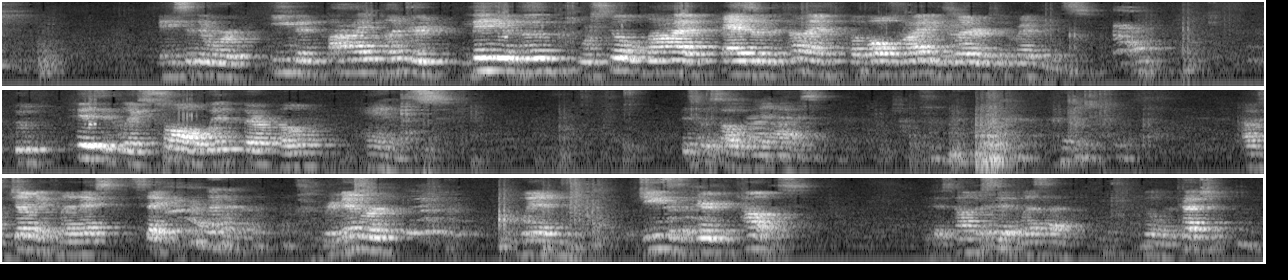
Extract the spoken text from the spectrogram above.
And he said there were even 500, many of whom were still alive as of the time of Paul's writing his letter to the Corinthians, who physically saw with their own hands. Physically saw with their own eyes. I was jumping to my next statement. Remember when Jesus appeared to Thomas? Because Thomas said, unless I will to touch him,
